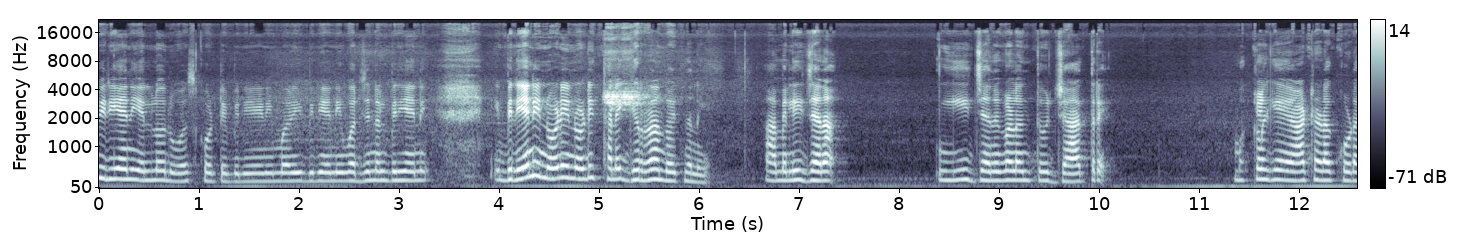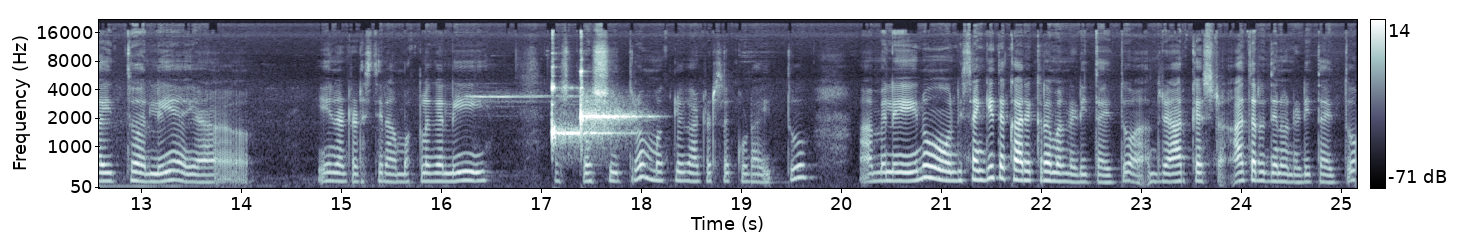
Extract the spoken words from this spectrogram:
ಬಿರಿಯಾನಿ ಎಲ್ಲೋರು ಹೊಸ್ಕೋಟೆ ಬಿರಿಯಾನಿ, ಮರಿ ಬಿರಿಯಾನಿ ಒರಿಜಿನಲ್ ಬಿರಿಯಾನಿ. ಈ ಬಿರಿಯಾನಿ ನೋಡಿ ನೋಡಿ ತಲೆ ಗಿರ್ರ ಅಂದೋಯ್ತು ನನಗೆ. ಆಮೇಲೆ ಈ ಜನ, ಈ ಜನಗಳಂತೂ ಜಾತ್ರೆ. ಮಕ್ಕಳಿಗೆ ಆಟ ಆಡೋಕ್ಕೆ ಕೂಡ ಇತ್ತು ಅಲ್ಲಿ. ಏನು ಆಟ ಆಡಿಸ್ತೀರಾ ಮಕ್ಳಿಗಲ್ಲಿ? ಅಷ್ಟು ರಶ್ ಇದ್ದರು ಮಕ್ಳಿಗೆ ಆಟ ಆಡ್ಸೋಕ್ಕೆ ಕೂಡ ಇತ್ತು. ಆಮೇಲೆ ಏನು ಅಲ್ಲಿ ಸಂಗೀತ ಕಾರ್ಯಕ್ರಮ ನಡೀತಾ ಇತ್ತು, ಅಂದರೆ ಆರ್ಕೆಸ್ಟ್ರಾ ಆ ಥರದ್ದೇನೋ ನಡೀತಾ ಇತ್ತು.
